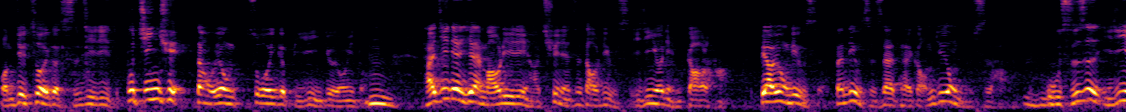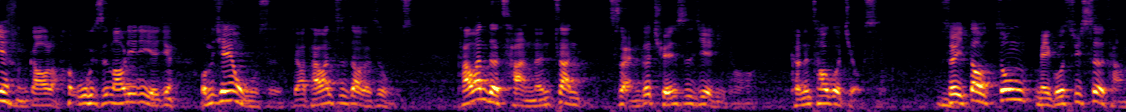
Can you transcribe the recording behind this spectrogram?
我们就做一个实际例子，不精确，但我用做一个比喻，你就容易懂。嗯，台积电现在毛利率哈，去年是到六十，已经有点高了哈。不要用六十，但六十实在太高，我们就用五十好了。五十是已经也很高了，五十毛利率也已经。我们先用五十，只要台湾制造的是五十，台湾的产能占整个全世界里头可能超过九十。所以到中美国去设厂，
